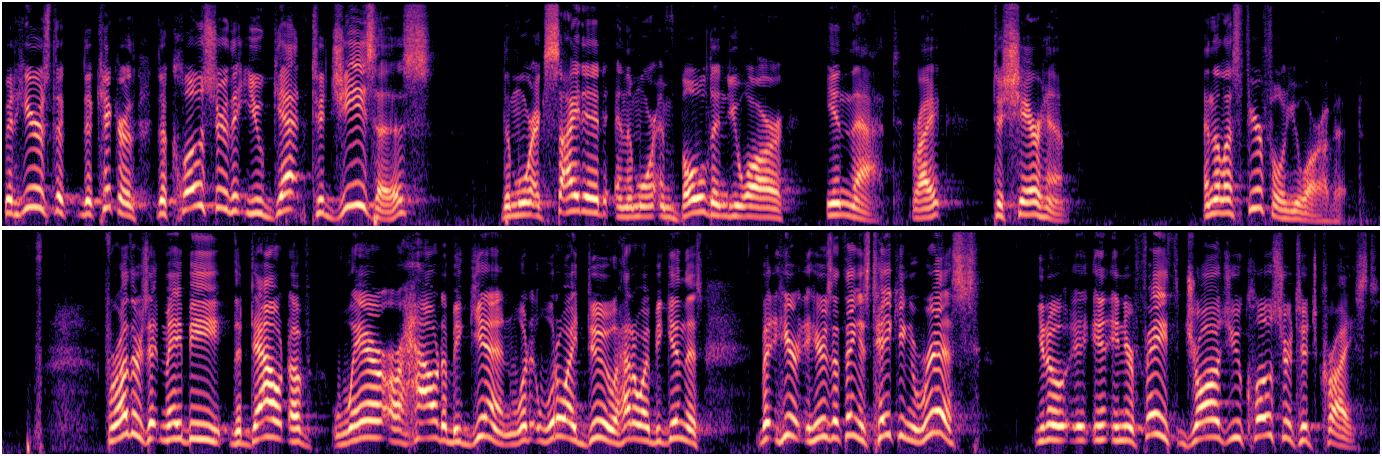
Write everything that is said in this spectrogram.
But here's the, the kicker the closer that you get to Jesus, the more excited and the more emboldened you are in that, right? To share him and the less fearful you are of it. For others, it may be the doubt of where or how to begin. What, what do I do? How do I begin this? But here, here's the thing is taking risks, you know, in, in your faith draws you closer to Christ.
